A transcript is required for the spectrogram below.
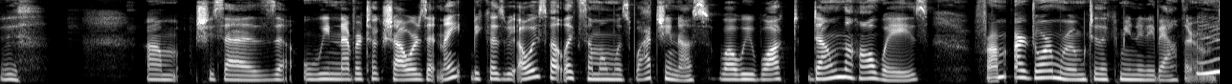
Ugh. Um, she says, We never took showers at night because we always felt like someone was watching us while we walked down the hallways from our dorm room to the community bathrooms.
